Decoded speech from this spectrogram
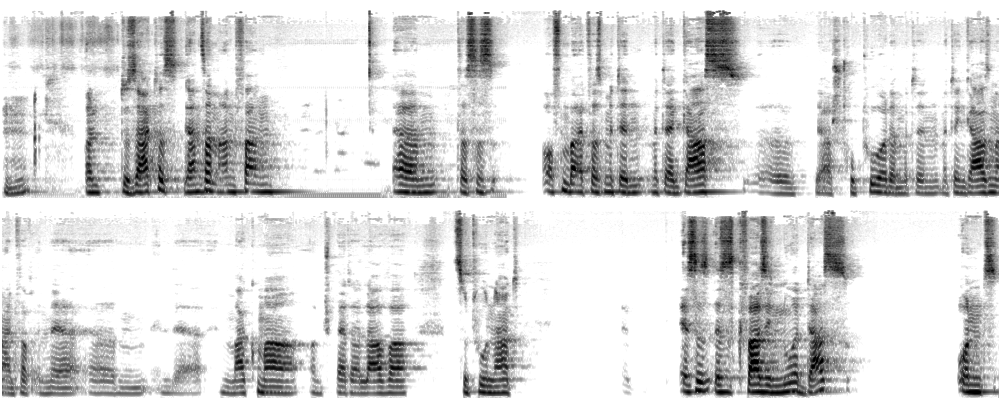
Mhm. Und du sagtest ganz am Anfang, ähm, dass es offenbar etwas mit, den, mit der Gasstruktur äh, oder mit den, mit den Gasen einfach in der, ähm, in der Magma und später Lava zu tun hat. Es ist, es ist quasi nur das. Und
